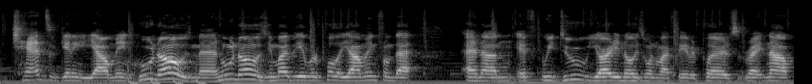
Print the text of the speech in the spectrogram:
The chance of getting a Yao Ming. Who knows, man? Who knows? You might be able to pull a Yao Ming from that and um, if we do, you already know he's one of my favorite players right now.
